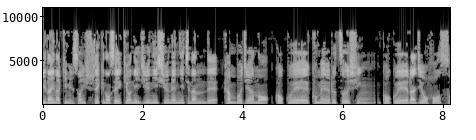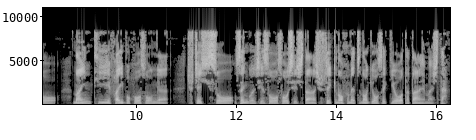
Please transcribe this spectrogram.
偉大なキミルソン主席の逝去22周年にちなんで、カンボジアの国営クメール通信、国営ラジオ放送、95放送が、チュチェ思想、戦軍思想を創始した主席の不滅の業績を称えました。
